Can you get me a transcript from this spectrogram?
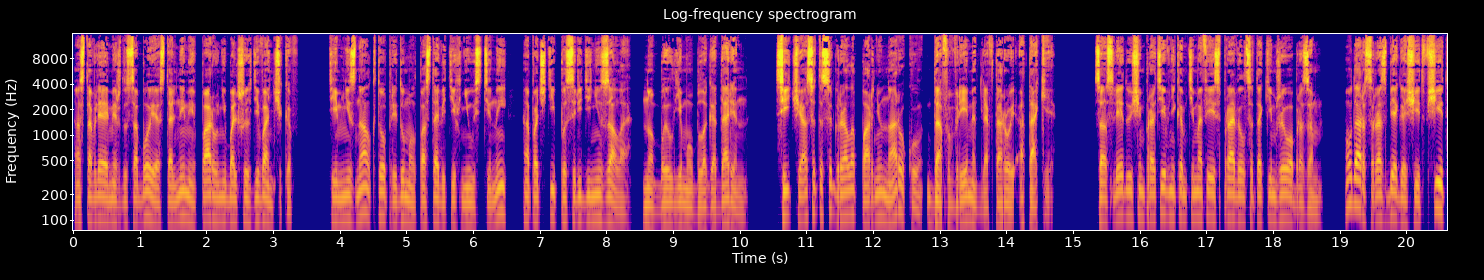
оставляя между собой и остальными пару небольших диванчиков. Тим не знал, кто придумал поставить их не у стены, а почти посередине зала, но был ему благодарен. Сейчас это сыграло парню на руку, дав время для второй атаки. Со следующим противником Тимофей справился таким же образом. Удар с разбега щит в щит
